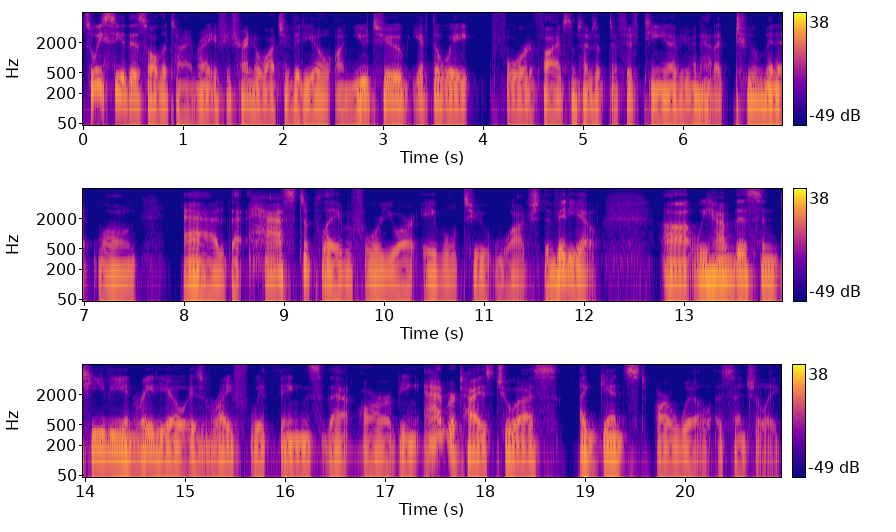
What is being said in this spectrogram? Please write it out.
So we see this all the time, right? If you're trying to watch a video on YouTube, you have to wait four to five, sometimes up to 15. I've even had a two minute long ad that has to play before you are able to watch the video. Uh, we have this in TV and radio is rife with things that are being advertised to us against our will, essentially.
